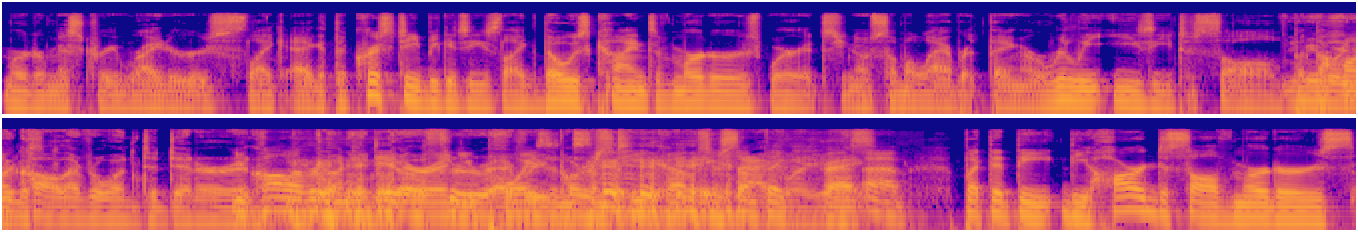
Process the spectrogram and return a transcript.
murder mystery writers like Agatha Christie because he's like those kinds of murders where it's you know some elaborate thing are really easy to solve. You but the hardest, you call everyone to dinner. You call everyone to dinner and you poison some teacups or something. Right. Um, but that the the hard to solve murders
